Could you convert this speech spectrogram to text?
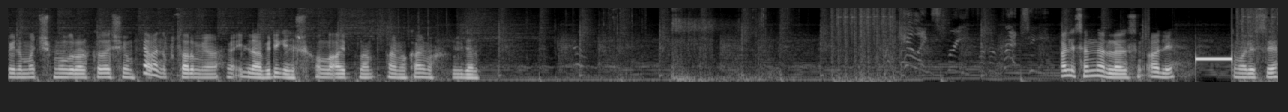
Böyle maç mı olur arkadaşım? Ya ben de pusarım ya. ya illa biri gelir. Allah ayıp lan. Kayma kayma. Biz gidelim. Ali sen nerelerdesin? Ali. Ali'si.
